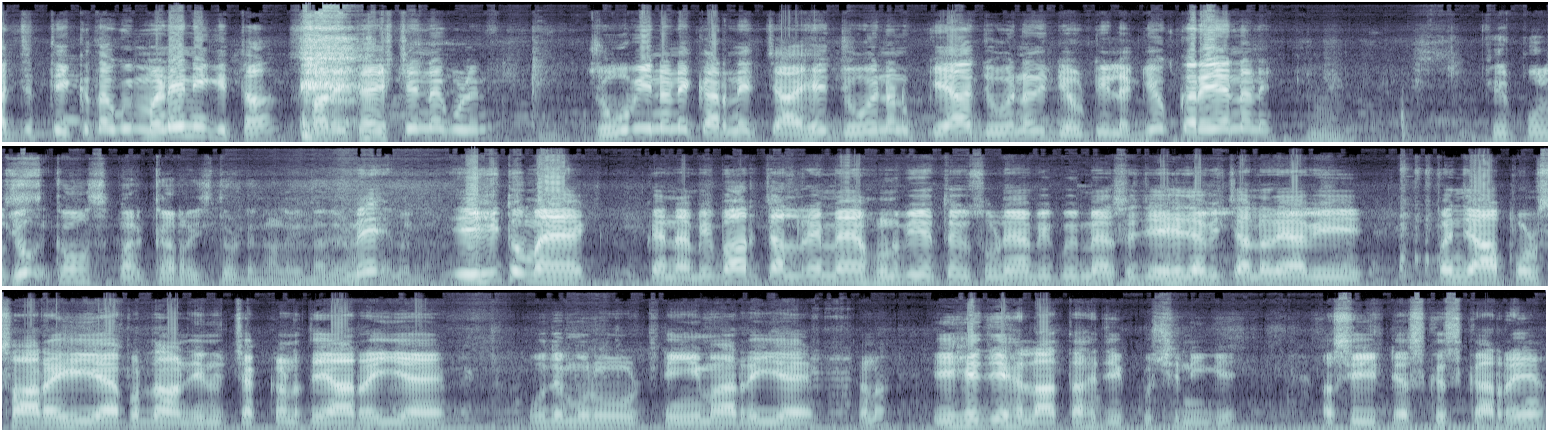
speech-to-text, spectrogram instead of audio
ਅੱਜ ਤੱਕ ਤਾਂ ਕੋਈ ਮਨੇ ਨਹੀਂ ਕੀਤਾ। ਸਾਰੇ ਟੈਸਟ ਇਹਨਾਂ ਕੋਲੇ ਨੇ। ਜੋ ਵੀ ਇਹਨਾਂ ਨੇ ਕਰਨੇ ਚਾਹੇ ਜੋ ਇਹਨਾਂ ਨੂੰ ਕਿਹਾ ਜੋ ਇਹਨਾਂ ਦੀ ਡਿਊਟੀ ਲੱਗੀ ਉਹ ਕਰੇ ਇਹਨਾਂ ਨੇ। ਫਿਰ ਪੁਲਿਸ ਜੋ- ਕੌਣ ਸੰਪਰਕ ਕਰ ਰਹੀ ਸੀ ਤੁਹਾਡੇ ਨਾਲ ਇਹਨਾਂ ਦੇ ਮੈਂ ਆਉਣ ਤੋਂ ਪਹਿਲਾਂ? ਇਹੀ ਤੋਂ ਮੈਂ ਕਹਿੰਦਾ ਵੀ ਬਾਹਰ ਚੱਲ ਰਹੇ, ਮੈਂ ਹੁਣ ਵੀ ਇੱਥੇ ਸੁਣਿਆ ਵੀ ਕੋਈ ਮੈਸੇਜ ਇਹੋ ਜਿਹਾ ਵੀ ਚੱਲ ਰਿਹਾ ਵੀ ਪੰਜਾਬ ਪੁਲਿਸ ਆ ਰਹੀ ਹੈ, ਪ੍ਰਧਾਨ ਜੀ ਨੂੰ ਚੱਕਣ ਤੇ ਆ ਰਹੀ ਹੈ, ਉਹਦੇ ਮੂਹਰੋਂ ਟੀਮ ਆ ਰਹੀ ਹੈ, ਹਨਾ? ਇਹੋ ਜਿਹੇ ਹਾਲਾਤ ਹਜੇ ਕੁਝ ਨਹੀਂਗੇ ਅਸੀਂ ਡਿਸਕਸ ਕਰ ਰਹੇ ਹਾਂ।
